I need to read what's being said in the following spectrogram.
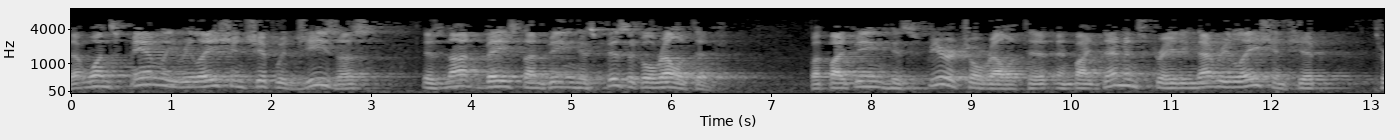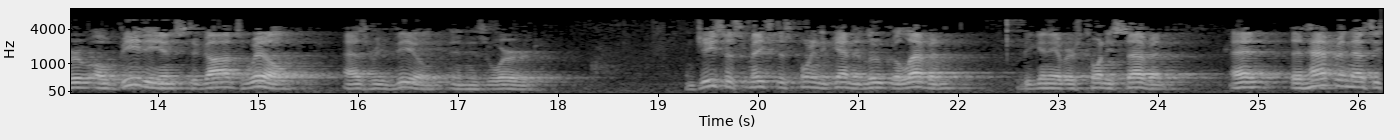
that one's family relationship with Jesus is not based on being his physical relative, but by being his spiritual relative and by demonstrating that relationship through obedience to God's will as revealed in his word. And Jesus makes this point again in Luke 11, beginning of verse 27. And it happened as he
